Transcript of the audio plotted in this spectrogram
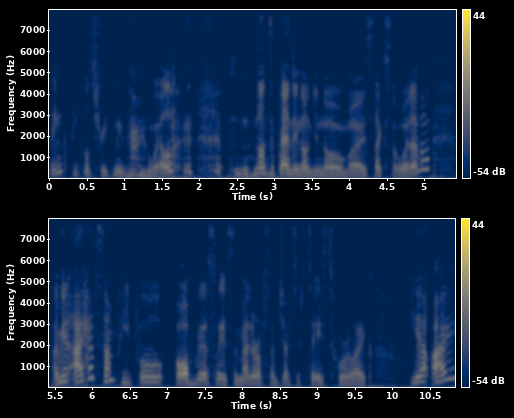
think people treat me very well, not depending on, you know, my sex or whatever. I mean, I had some people, obviously, it's a matter of subjective taste, who are like, yeah, I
